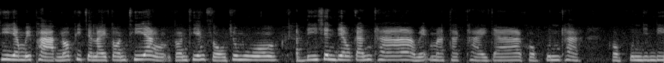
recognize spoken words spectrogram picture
ที่ยังไม่ผ่านเนาะพี่จะไลฟ์ตอนเที่ยง ตอนเที่ยงสองชั่วโมงสวัสดีเช่นเดียวกันค่ะแวะมาทักทายจ้าขอบคุณค่ะ ขอบคุณยินดี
